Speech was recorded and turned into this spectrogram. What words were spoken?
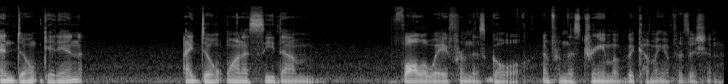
and don't get in, I don't want to see them fall away from this goal and from this dream of becoming a physician.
